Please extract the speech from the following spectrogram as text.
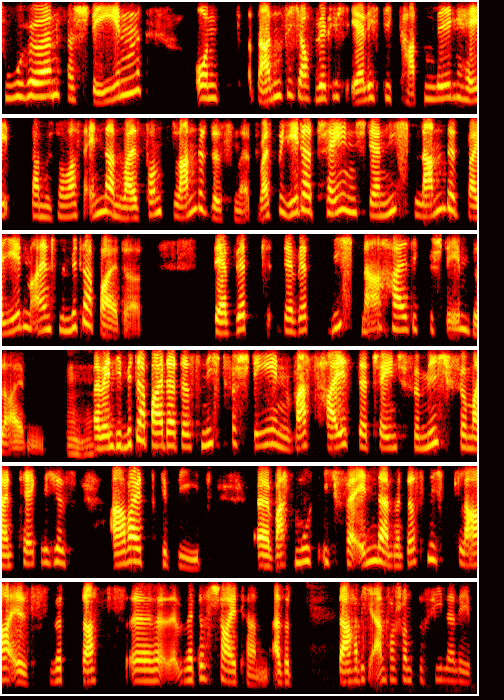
Zuhören, Verstehen und dann sich auch wirklich ehrlich die Karten legen, hey, da müssen wir was ändern, weil sonst landet es nicht. Weißt du, jeder Change, der nicht landet bei jedem einzelnen Mitarbeiter, der wird, der wird nicht nachhaltig bestehen bleiben. Mhm. Weil wenn die Mitarbeiter das nicht verstehen, was heißt der Change für mich, für mein tägliches Arbeitsgebiet, äh, was muss ich verändern? Wenn das nicht klar ist, wird das, äh, wird das scheitern. Also da habe ich einfach schon zu viel erlebt.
